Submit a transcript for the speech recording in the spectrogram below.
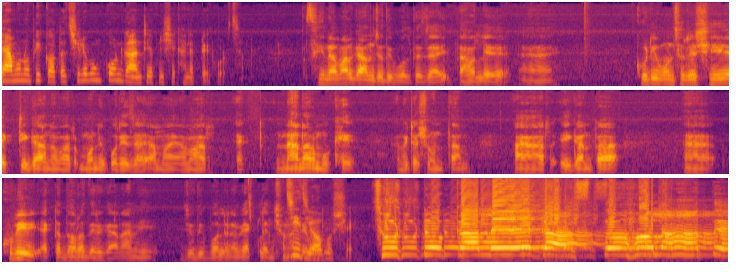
কেমন অভিজ্ঞতা ছিল এবং কোন গানটি আপনি সেখানে প্লে করছেন? সিনেমার গান যদি বলতে যাই তাহলে কুটি মনসুরের সেই একটি গান আমার মনে পড়ে যায়। আমায় আমার এক নানার মুখে আমি এটা শুনতাম। আর এই গানটা খুবই একটা দরদের গান। আমি যদি বলেন আমি এক লাইন জি শোনাতে জি পারি। অবশ্যই ছোট্ট কালে গাস্ত হলাতে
